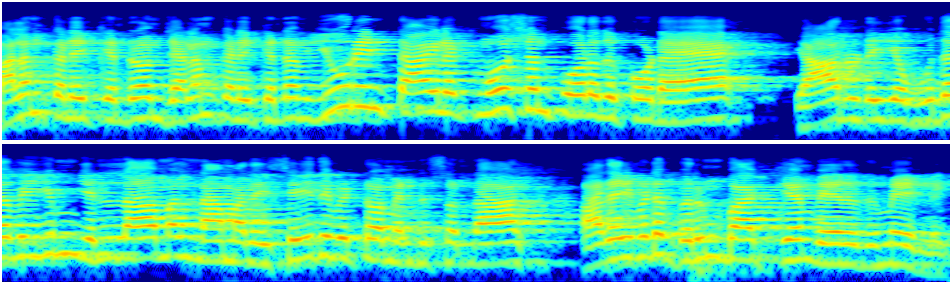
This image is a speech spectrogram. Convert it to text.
மலம் கழிக்கின்றோம் ஜலம் கழிக்கின்றோம் யூரின் டாய்லெட் மோஷன் போறது கூட யாருடைய உதவியும் இல்லாமல் நாம் அதை செய்து விட்டோம் என்று சொன்னால் அதை விட பெரும்பாக்கியம் வேறு எதுவுமே இல்லை.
